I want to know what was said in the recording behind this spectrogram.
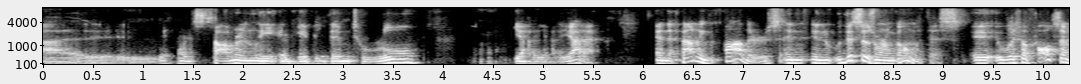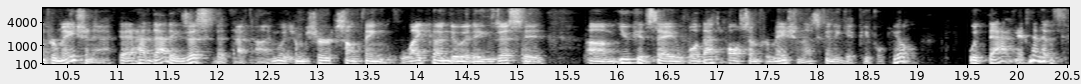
uh, it had sovereignly enabled them to rule, yada, yada, yada. And the founding fathers, and, and this is where I'm going with this, it, it was a False Information Act. Had that existed at that time, which I'm sure something like unto it existed, um, you could say, well, that's false information. That's going to get people killed. With that kind of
